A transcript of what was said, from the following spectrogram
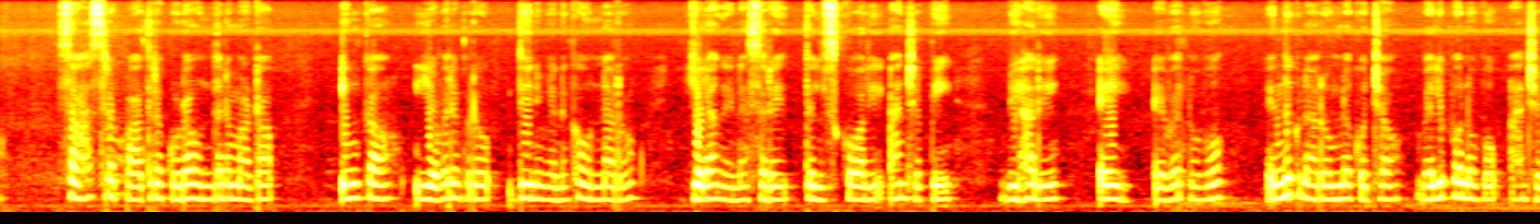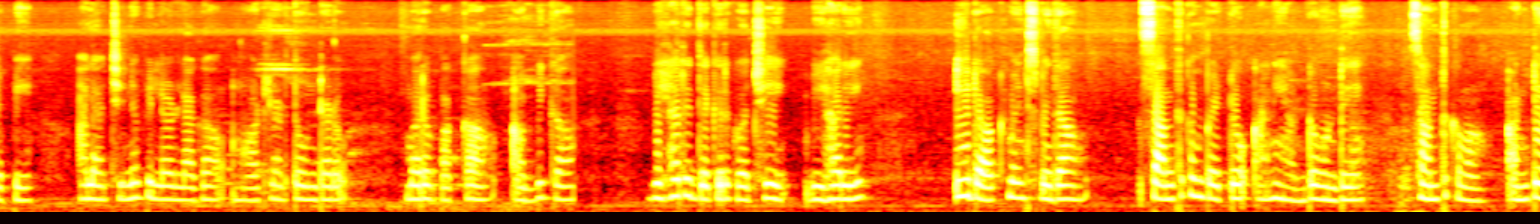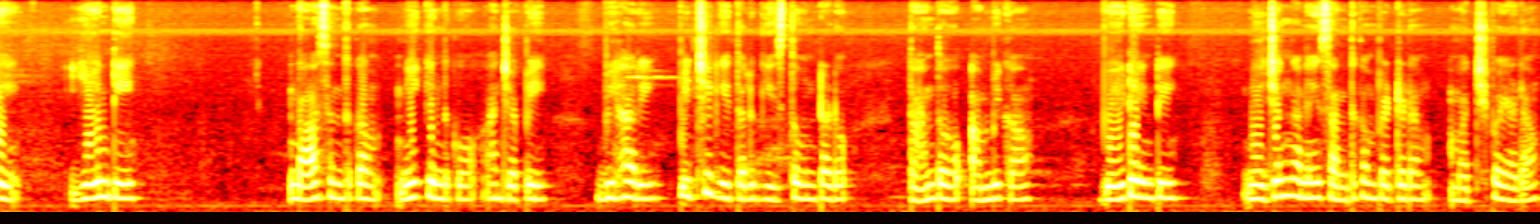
సహస్ర పాత్ర కూడా ఉందన్నమాట. ఇంకా ఎవరెవరో దీని వెనుక ఉన్నారో ఎలాగైనా సరే తెలుసుకోవాలి అని చెప్పి విహారి ఏయ్ ఎవరు నువ్వు? ఎందుకు నా రూమ్లోకి వచ్చావు? వెళ్ళిపో నువ్వు అని చెప్పి అలా చిన్నపిల్లడిలాగా మాట్లాడుతూ ఉంటాడు. మరో పక్క అంబిక బిహారీ దగ్గరకు వచ్చి బిహారీ ఈ డాక్యుమెంట్స్ మీద సంతకం పెట్టు అని అంటూ ఉంటే సంతకమా? అంటే ఏంటి? నా సంతకం నీకెందుకు? అని చెప్పి బిహారీ పిచ్చి గీతలు గీస్తూ ఉంటాడు. దాంతో అంబిక వీడేంటి? నిజంగానే సంతకం పెట్టడం మర్చిపోయాడా?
